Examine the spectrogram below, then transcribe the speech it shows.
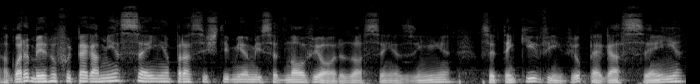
Agora mesmo eu fui pegar minha senha para assistir minha missa de 9 horas, ó, a senhazinha. Você tem que vir, viu? Pegar a senha.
